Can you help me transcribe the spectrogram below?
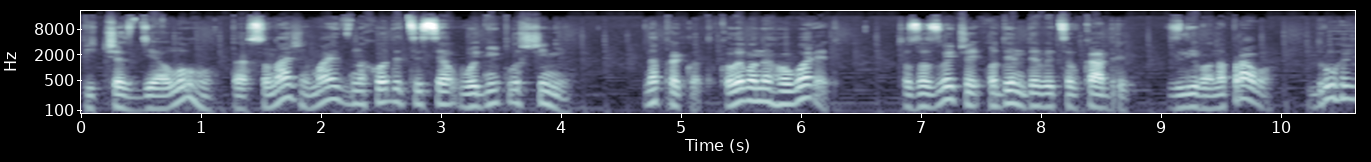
Під час діалогу персонажі мають знаходитися в одній площині. Наприклад, коли вони говорять, то зазвичай один дивиться в кадрі зліва направо, другий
